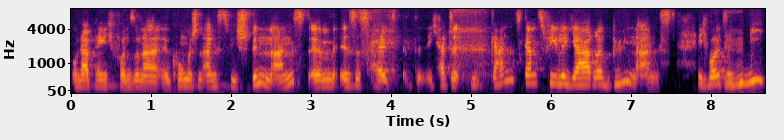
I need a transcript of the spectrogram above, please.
unabhängig von so einer äh, komischen Angst wie Spinnenangst, ähm, ist es halt, ich hatte ganz, ganz viele Jahre Bühnenangst. Ich wollte mhm. nie,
